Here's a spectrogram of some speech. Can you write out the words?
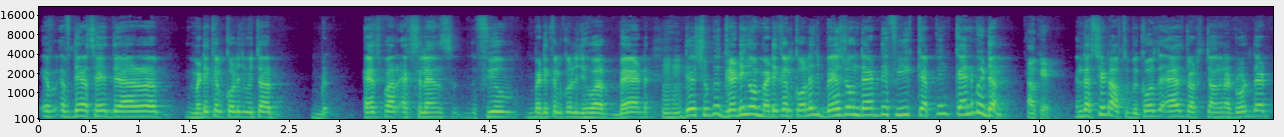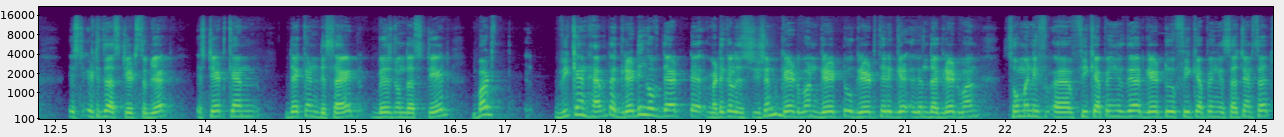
if, if they say there are medical colleges which are as per excellence, few medical colleges who are bad, there should be grading of medical college. Based on that, the fee capping can be done Okay. in the state also because as Dr. Chandna told that it's- it is a state subject. State can they can decide based on the state, but we can have the grading of that uh, medical institution grade 1 grade 2 grade 3 gra- in the grade 1 so many uh, fee capping is there grade 2 fee capping is such and such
